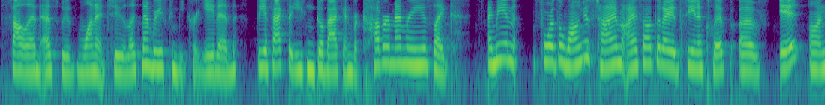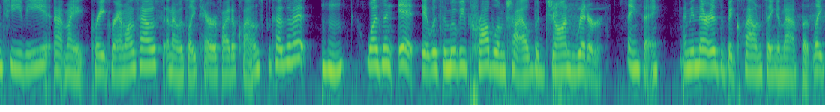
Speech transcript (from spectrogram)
solid as we'd want it to like memories can be created the fact that you can go back and recover memories like I mean, for the longest time, I thought that I had seen a clip of it on TV at my great grandma's house, and I was like terrified of clowns because of it. Mm-hmm. Wasn't it? It was the movie Problem Child with John Ritter. same thing I mean, there is a big clown thing in that, but like,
